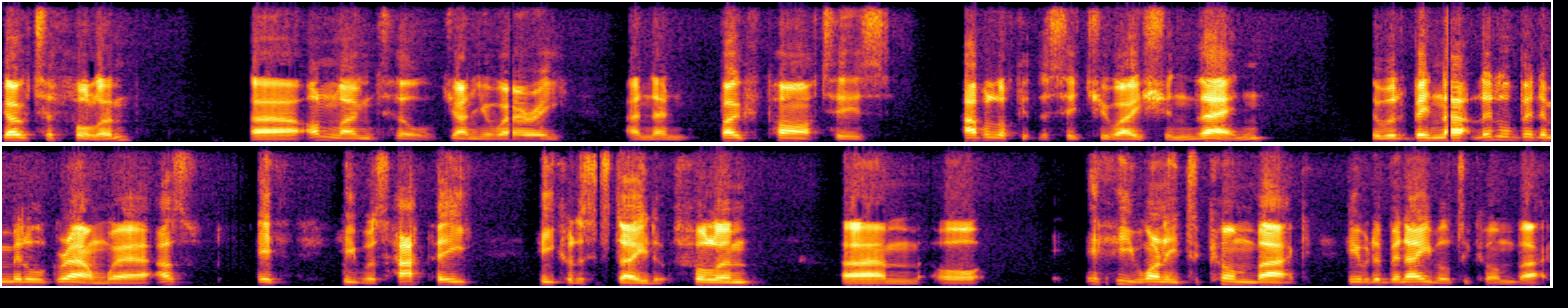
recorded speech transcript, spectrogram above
go to Fulham uh, on loan till January, and then both parties have a look at the situation. Then there would have been that little bit of middle ground where, as if he was happy, he could have stayed at Fulham, um, or if he wanted to come back, he would have been able to come back.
